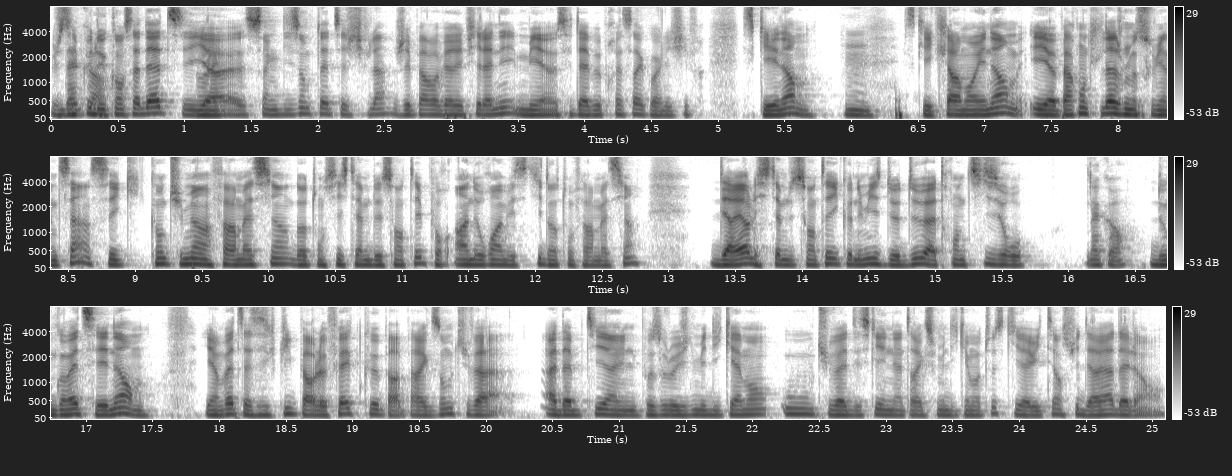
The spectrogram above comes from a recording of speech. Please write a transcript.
Je sais plus de quand ça date, c'est il y a 5-10 ans peut-être ces chiffres-là. J'ai pas revérifié l'année, mais euh, c'était à peu près ça, quoi, les chiffres. Ce qui est énorme. Hmm. Ce qui est clairement énorme. Et euh, par contre, là, je me souviens de ça, c'est que quand tu mets un pharmacien dans ton système de santé, pour 1 euro investi dans ton pharmacien, derrière, le système de santé économise de 2 à 36 euros. D'accord. Donc en fait, c'est énorme. Et en fait, ça s'explique par le fait que, par, par exemple, tu vas adapter à une posologie de médicaments ou tu vas déceler une interaction médicamenteuse qui va éviter ensuite derrière d'aller en,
